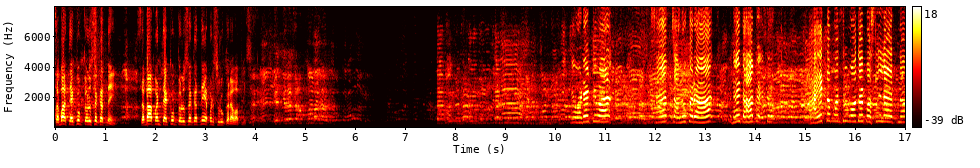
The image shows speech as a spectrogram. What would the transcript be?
सभा तहकूब करू शकत नाही. सभा आपण तहकूब करू शकत नाही आपण सुरू करावं आपली वडेट्टीवार साहेब चालू करा. नाही दहा आहेत ना मंत्री महोदय बसलेले आहेत ना?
